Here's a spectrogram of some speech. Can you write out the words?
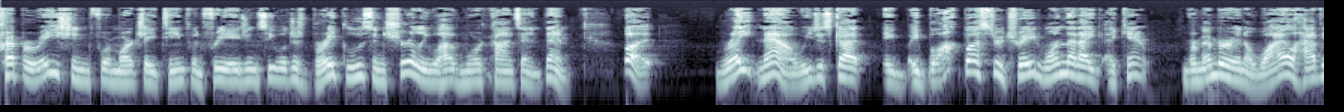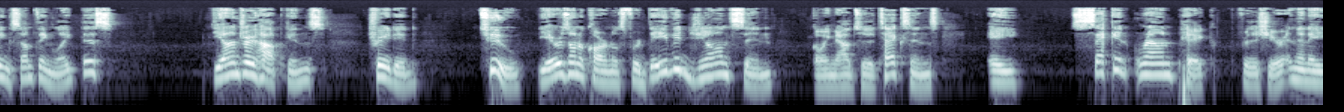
preparation for March 18th when free agency will just break loose and surely we'll have more content then. But right now, we just got a, a blockbuster trade, one that I, I can't remember in a while having something like this. DeAndre Hopkins traded to the Arizona Cardinals for David Johnson, going now to the Texans, a second round pick for this year, and then a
